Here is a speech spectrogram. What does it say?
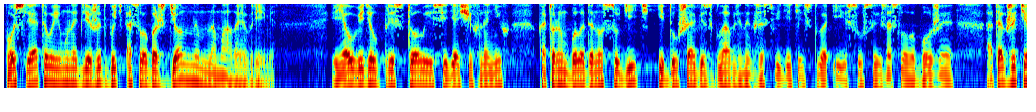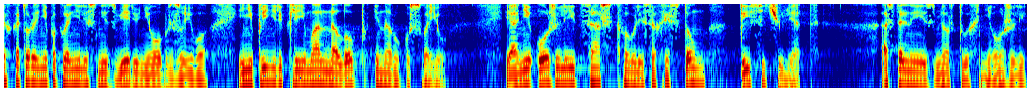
После этого ему надлежит быть освобожденным на малое время. И я увидел престолы и сидящих на них, которым было дано судить и души обезглавленных за свидетельство Иисуса и за слово Божие, а также тех, которые не поклонились ни зверю, ни образу его и не приняли клейма на лоб и на руку свою. И они ожили и царствовали со Христом тысячу лет. Остальные из мертвых не ожили,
